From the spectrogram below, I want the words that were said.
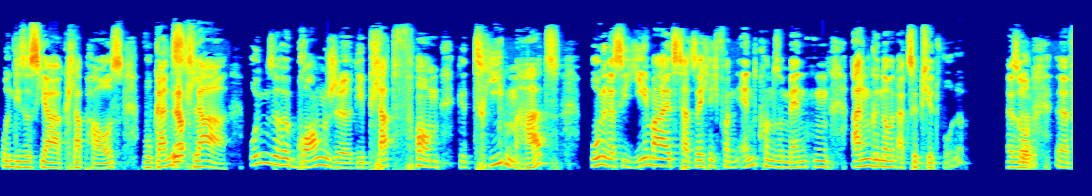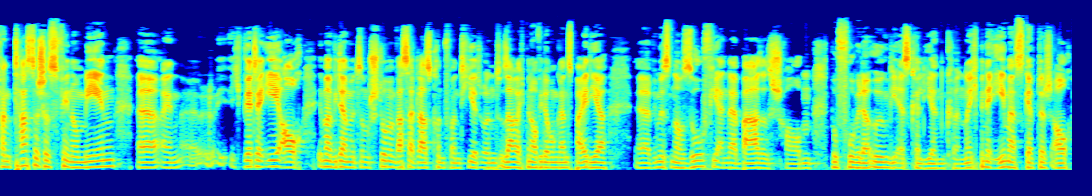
und dieses Jahr Clubhouse, wo ganz ja. klar unsere Branche die Plattform getrieben hat, ohne dass sie jemals tatsächlich von Endkonsumenten angenommen und akzeptiert wurde. Also ja. äh, fantastisches Phänomen. Äh, ein, äh, ich werde ja eh auch immer wieder mit so einem Sturm im Wasserglas konfrontiert und sage, ich bin auch wiederum ganz bei dir. Äh, wir müssen noch so viel an der Basis schrauben, bevor wir da irgendwie eskalieren können. Ne? Ich bin ja eh immer skeptisch auch,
